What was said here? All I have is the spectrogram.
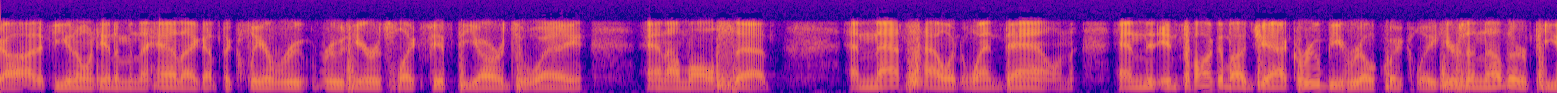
shot. If you don't hit him in the head, I got the clear route route here. It's like 50 yards away, and I'm all set. And that's how it went down. And, and talk about Jack Ruby real quickly. Here's another piece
